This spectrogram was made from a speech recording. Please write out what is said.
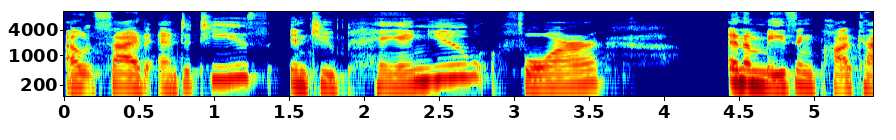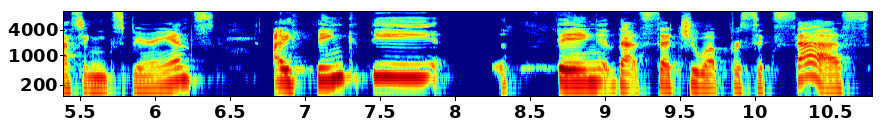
outside entities into paying you for an amazing podcasting experience i think the thing that sets you up for success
